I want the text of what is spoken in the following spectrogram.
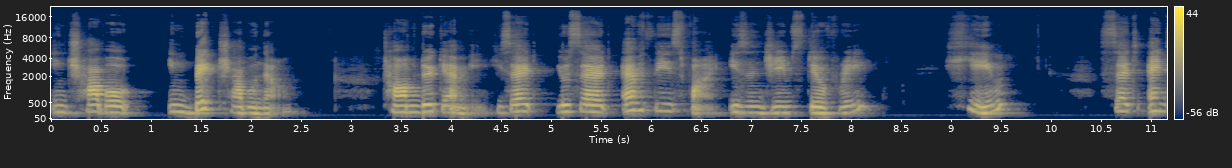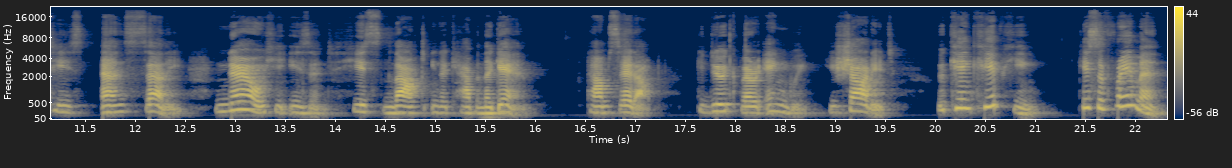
in trouble, in big trouble now. Tom looked at me. He said, You said everything's fine. Isn't Jim still free? Him? said Auntie Aunt Sally. No, he isn't. He's locked in the cabin again. Tom sat up. He looked very angry. He shouted, You can't keep him. He's a free man.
